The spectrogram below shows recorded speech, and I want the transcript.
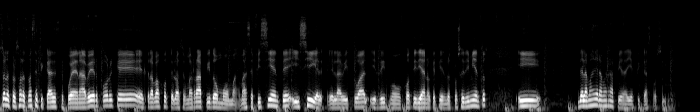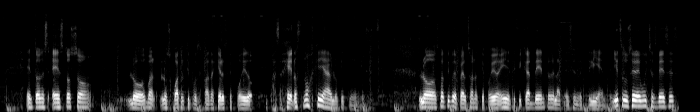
son las personas más eficaces que pueden haber porque el trabajo te lo hace más rápido, más eficiente y sigue el, habitual y ritmo cotidiano que tienen los procedimientos y de la manera más rápida y eficaz posible. Entonces estos son los, bueno, los cuatro tipos de pasajeros que he podido... Pasajeros, no, ¿qué hablo que tienes? Los cuatro tipos de personas que he podido identificar dentro de la atención al cliente. Y esto sucede muchas veces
